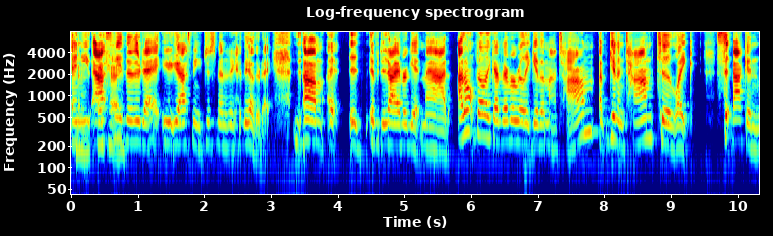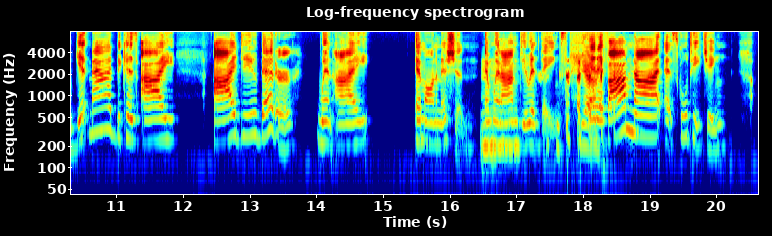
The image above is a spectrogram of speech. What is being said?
And you Mm, asked me the other day. You asked me just a minute ago, the other day. Um, if, did I ever get mad? I don't feel like I've ever really given my time. I've given time to like sit back and get mad because I, I do better when I am on a mission and when I'm doing things. Yeah. And if I'm not at school teaching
